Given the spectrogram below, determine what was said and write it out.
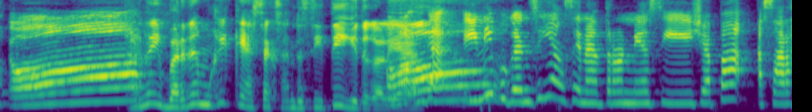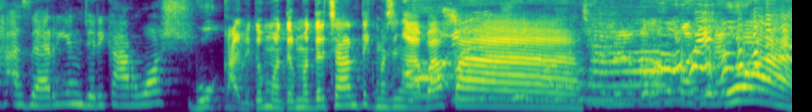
Oh. Karena ibaratnya mungkin kayak Sex and the City gitu kali ya. Enggak, ini bukan sih yang sinetronnya si siapa? Sarah Azari yang jadi car wash. Bukan, itu model-model cantik masih nggak apa-apa. Bener-bener tahu semua sinetron. Wah,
